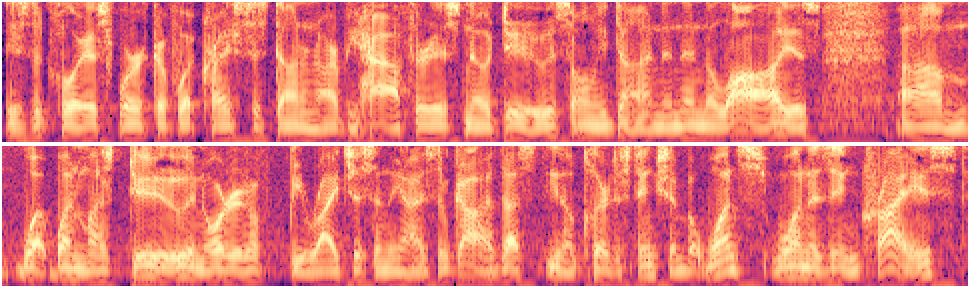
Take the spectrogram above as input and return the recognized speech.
is the glorious work of what Christ has done in our behalf. There is no do; it's only done. And then the law is um, what one must do in order to be righteous in the eyes of God. That's you know clear distinction. But once one is in Christ,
